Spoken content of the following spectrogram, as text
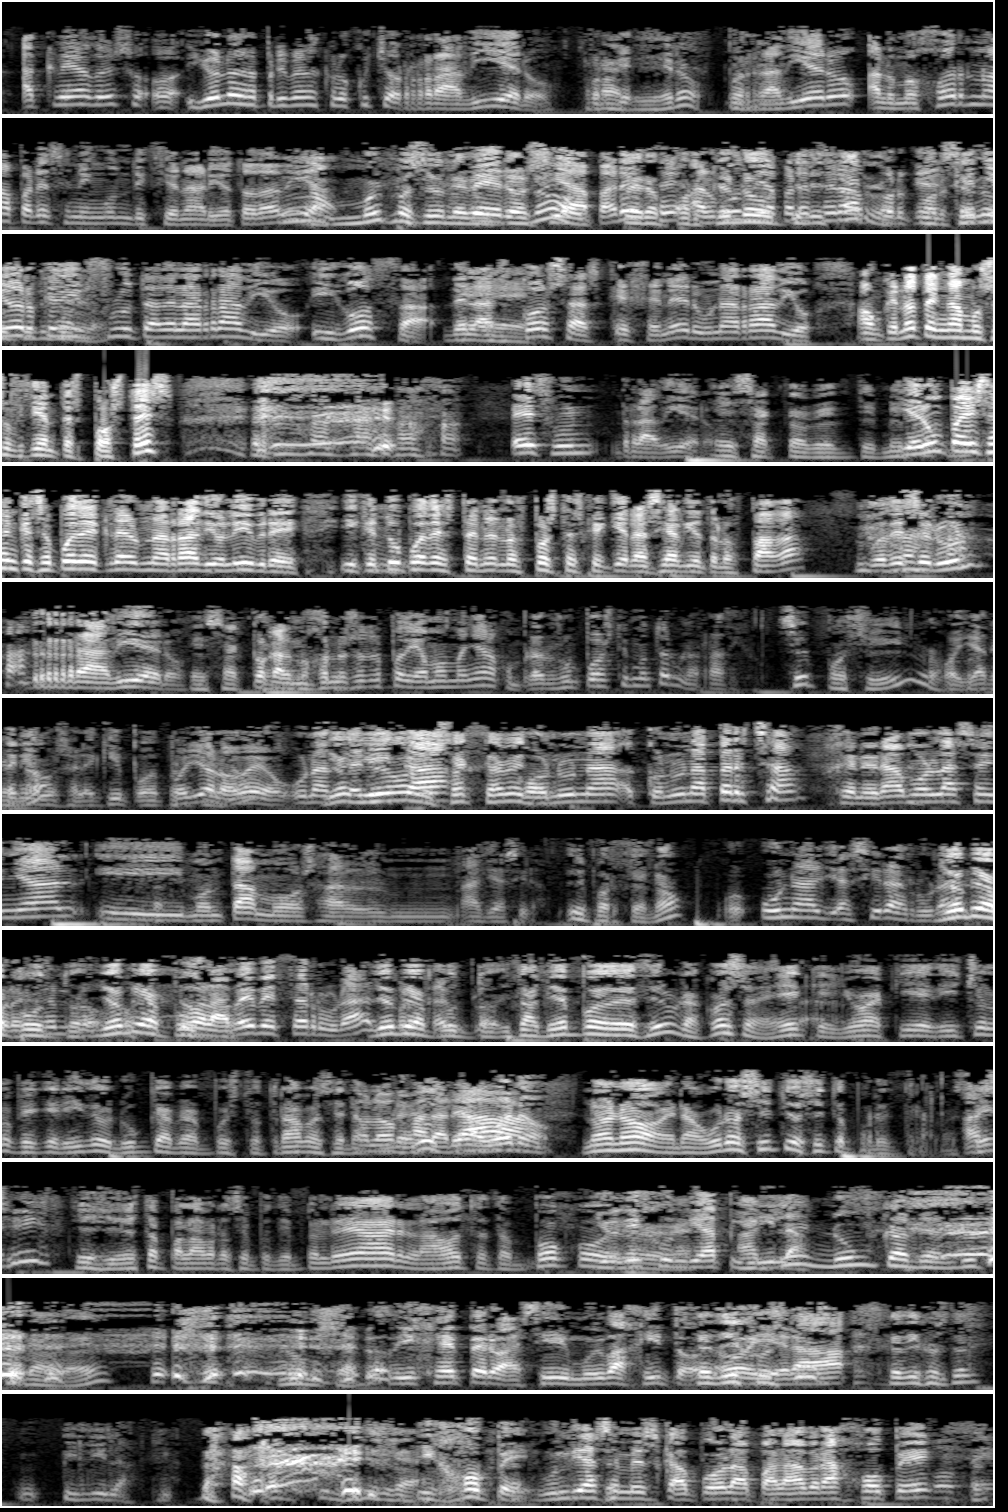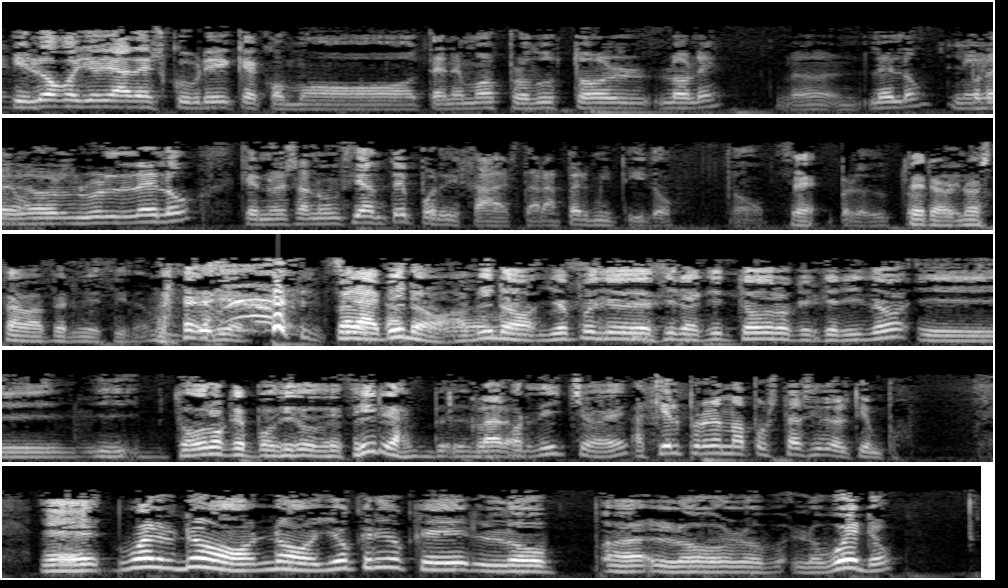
ha creado eso. Yo la primera vez que lo escucho, radiero. ¿Radiero? Pues radiero, a lo mejor no aparece en ningún diccionario todavía. muy posiblemente Pero si aparece, algún día aparecerá, porque el señor que disfruta de la radio y goza de las eh. cosas que genera una radio, aunque no tengamos suficientes postes, es un radiero. Exactamente. y en un país en que se puede crear una radio libre y que tú mm. puedes tener los postes que quieras y alguien te los paga, puede ser un radiero. Porque a lo mejor nosotros podíamos mañana comprarnos un poste y montar una radio. Sí, pues sí. Pues ya teníamos el equipo. Pues ya lo veo. Una antenica con una con una percha, generamos la señal y montamos al Al Jazeera. ¿Y por qué no? Una Al Jazeera rural. Yo me apunto. Yo me apunto. O la BBC rural. Yo me apunto. Y también puedo decir una cosa, ¿eh? que yo aquí he dicho lo que he querido, nunca me han puesto trabas en algunos bueno. No, no, en algunos sitios sí te ponen trabas. ¿Ah, sí? Sí, sí, esta palabra se puede pelear, la otra tampoco. Yo dije un día pilila. Aquí nunca me han dicho nada, ¿eh? nunca. Lo dije, pero así, muy bajito. ¿Qué, dijo, usted? ¿Qué dijo usted? Pilila. y jope. Un día se me escapó la palabra jope, y luego yo ya descubrí que como tenemos productos Lole, Lelo, Lelo. que no es anunciante, pues dije, ah, estará permitido. No, pero no estaba permitido. pero a mí no, a mí no. Yo he podido decir aquí todo lo que he querido y, todo lo que he podido decir, mejor dicho. ¿eh? Aquí el problema pues ha sido el tiempo. Eh, bueno, no, no, yo creo que lo, ah, lo, lo, bueno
